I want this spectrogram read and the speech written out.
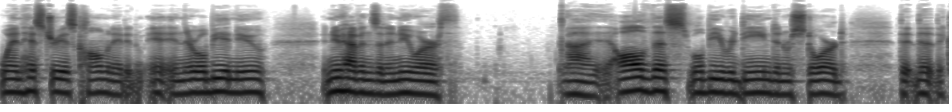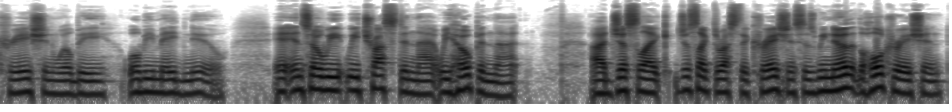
when history is culminated and there will be a new, a new heavens and a new earth. Uh, all of this will be redeemed and restored. The, the, the creation will be will be made new. And, and so we, we trust in that, we hope in that. Uh, just like just like the rest of the creation. It says, We know that the whole creation,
